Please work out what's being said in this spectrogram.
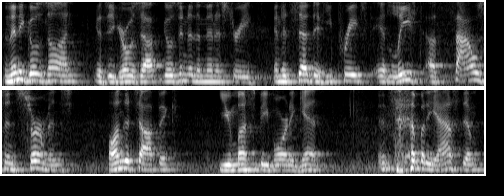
And then he goes on as he grows up, goes into the ministry, and it's said that he preached at least a thousand sermons on the topic, You Must Be Born Again. And somebody asked him,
